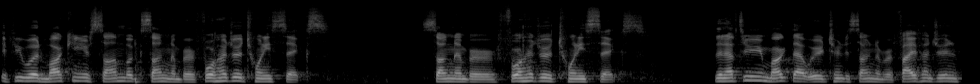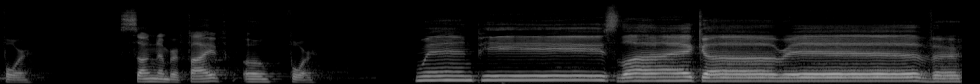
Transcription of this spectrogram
If you would, mark in your song book song number 426. Song number 426. Then after you mark that, we return to song number 504. Song number 504. When peace like a river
